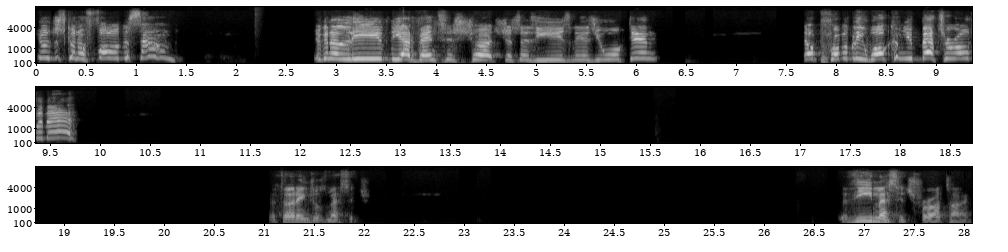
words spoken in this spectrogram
you're just going to follow the sound. You're going to leave the Adventist church just as easily as you walked in. They'll probably welcome you better over there. The third angel's message. The message for our time.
